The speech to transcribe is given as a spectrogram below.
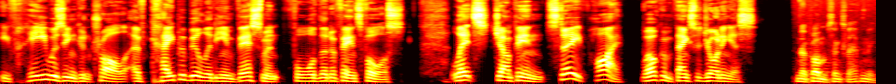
if he was in control of capability investment for the Defence Force? Let's jump in. Steve, hi, welcome. Thanks for joining us. No problem. Thanks for having me.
